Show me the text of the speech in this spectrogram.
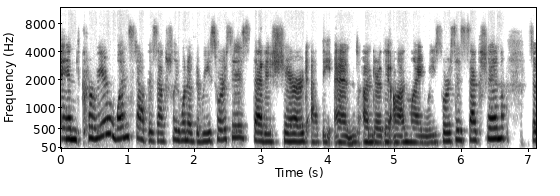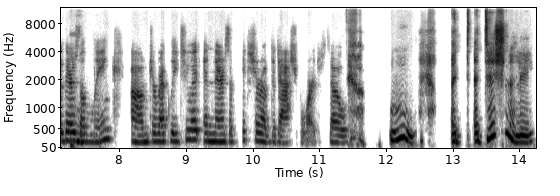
And Career One Stop is actually one of the resources that is shared at the end under the online resources section. So there's a link um, directly to it and there's a picture of the dashboard. So Ooh, ad- additionally,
